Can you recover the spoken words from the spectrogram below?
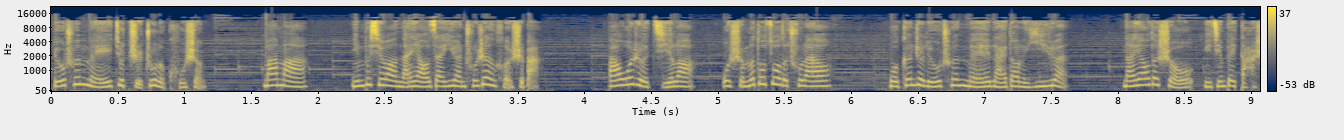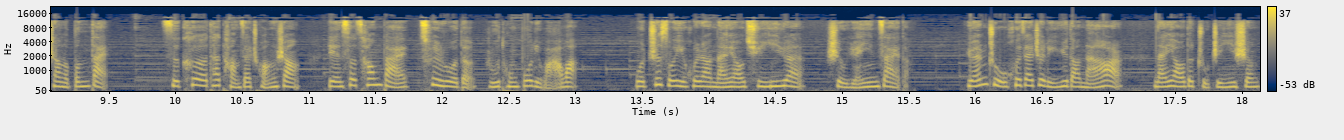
刘春梅就止住了哭声。妈妈，您不希望南瑶在医院出任何事吧？把我惹急了，我什么都做得出来哦。我跟着刘春梅来到了医院，南瑶的手已经被打上了绷带，此刻她躺在床上，脸色苍白，脆弱的如同玻璃娃娃。我之所以会让南瑶去医院，是有原因在的。原主会在这里遇到男二，南瑶的主治医生。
